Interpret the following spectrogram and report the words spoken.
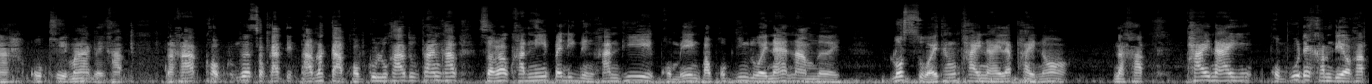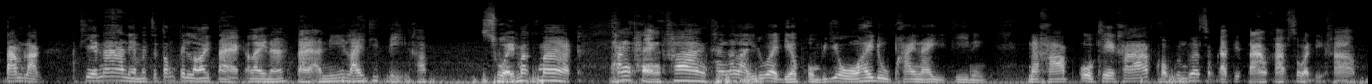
นะโอเคมากเลยครับนะครับ ขอบคุณเพื่อนสำหรับการติดตามและกราบขอบคุณลูกค้าทุกท่านครับสำหรับคันนี้เป็นอีกหนึ่งคันที่ผมเองประพบยิ่งรวยแนะนำเลย รถสวยทั้งภายในและภายนอกนะครับ ภายในผมพูดได้คำเดียวครับ ตามหลักเทียนาเนี่ยมันจะต้องเป็นรอยแตกอะไรนะ แต่อันนี้ไร้ทิติครับ สวยมากๆ ทั้งแผงข้างทั้งอะไรด้วย เดี๋ยวผมวิดีโอให้ดูภายในอีกทีหนึ่งนะครับ โอเคครับ ขอบคุณเพื่อนสำหรับการติดตามครับ สวัสดีครับ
